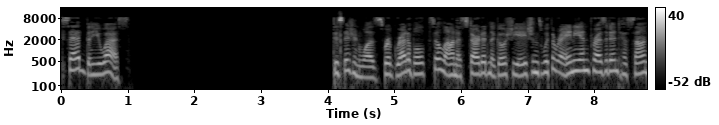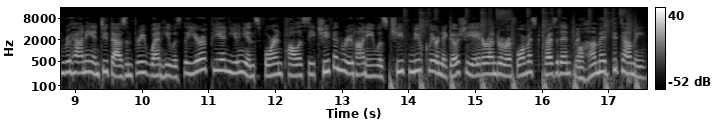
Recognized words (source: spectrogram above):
Said the U.S decision was regrettable. Solana started negotiations with Iranian President Hassan Rouhani in 2003 when he was the European Union's foreign policy chief and Rouhani was chief nuclear negotiator under reformist President Mohammad Khatami.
